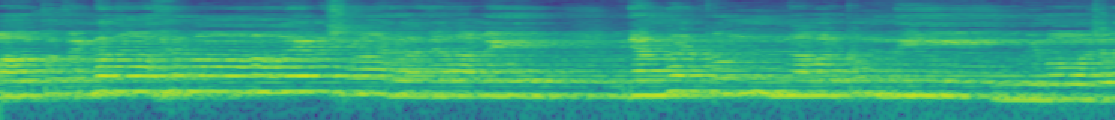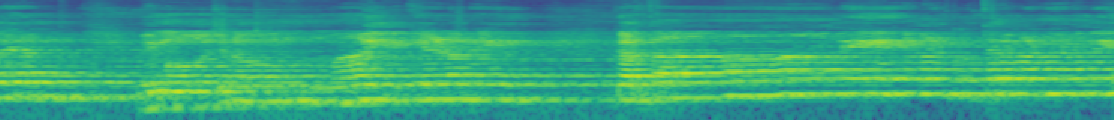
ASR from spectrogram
മഹത്വത്തിന്റെ നാഥനുമായ രാജാമേ ഞങ്ങൾക്കും അവർക്കും നീ കർത്താവേ ഞങ്ങൾക്ക് ഉത്തരവണമേ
